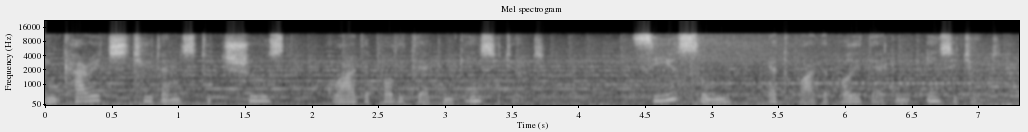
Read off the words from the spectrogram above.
encourage students to choose Guarda Polytechnic Institute. See you soon at Guarda Polytechnic Institute.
